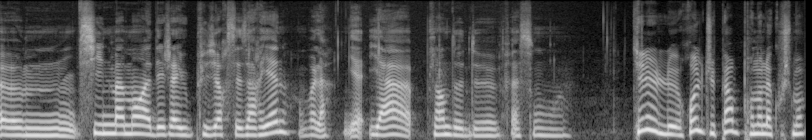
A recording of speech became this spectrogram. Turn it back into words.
Euh, si une maman a déjà eu plusieurs césariennes, voilà, il y, a plein de façons. Quel est le rôle du père pendant l'accouchement?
